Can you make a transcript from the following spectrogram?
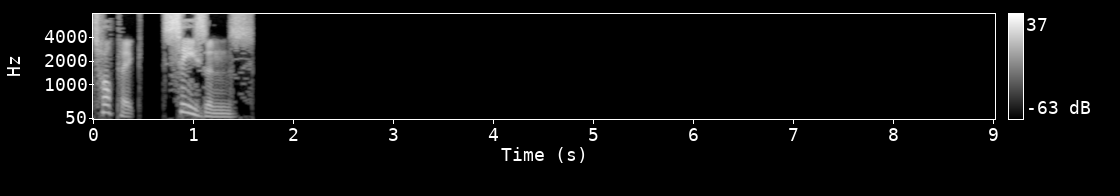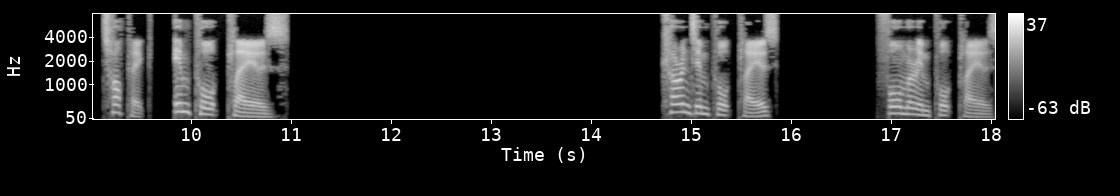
Topic: Seasons Topic: Import players. Current import players. Former import players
